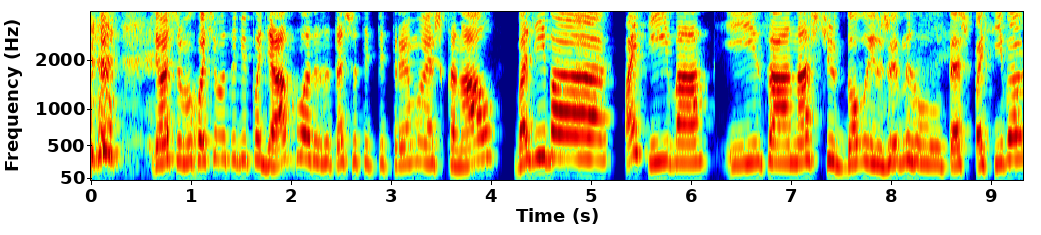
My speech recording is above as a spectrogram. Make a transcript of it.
Льоша, ми хочемо тобі подякувати за те, що ти підтримуєш канал Базіба! Спасибо! І за наш чудовий жингл теж спасіба.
